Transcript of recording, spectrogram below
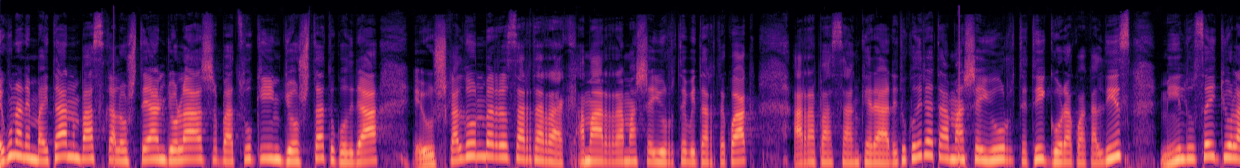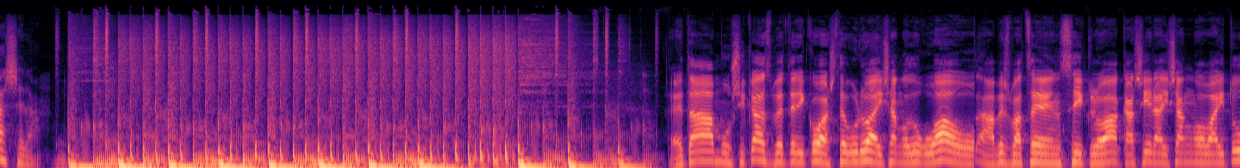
Egunaren baitan bazkal ostean jolas batzukin jostatuko dira Euskaldun berrio zartarrak amar amasei urte bitartekoak arrapazankera arituko dira eta amasei urtetik gorakoak aldiz miluzei jolasera. Eta musikaz beteriko asteburua izango dugu hau, abez batzen zikloa kasiera izango baitu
